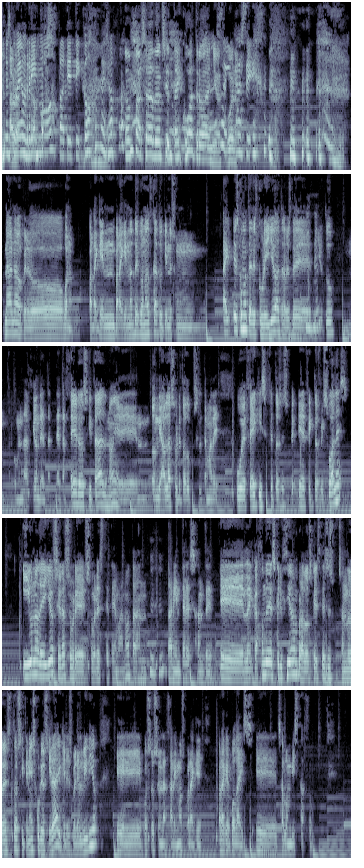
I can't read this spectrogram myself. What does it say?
es que un ritmo patético, pero... Han pasado 84 años. Bueno. Casi. no, no, pero bueno, para quien, para quien no te conozca, tú tienes un... Es como te descubrí yo a través de, uh -huh. de YouTube recomendación de, de, terceros y tal, ¿no? Eh, donde hablas sobre todo pues, el tema de VFX, efectos, efectos visuales, y uno de ellos era sobre, sobre este tema, ¿no? Tan, uh -huh. tan interesante. Eh, en el cajón de descripción, para los que estéis escuchando esto, si tenéis curiosidad y queréis ver el vídeo, eh, pues os enlazaremos para que, para que podáis eh, echarle un vistazo.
